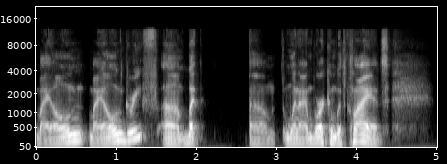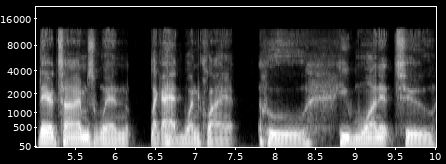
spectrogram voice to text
my own my own grief. Um, but um, when I'm working with clients, there are times when like I had one client who he wanted to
